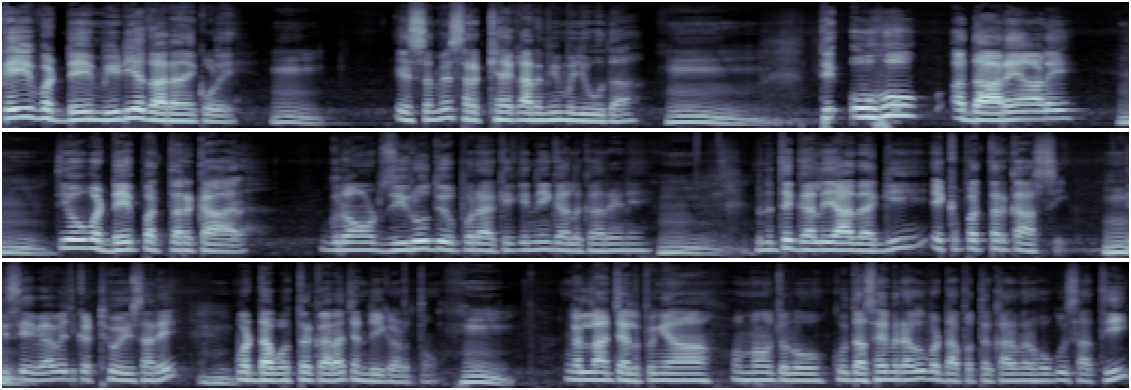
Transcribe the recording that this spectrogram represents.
ਕਈ ਵੱਡੇ ਮੀਡੀਆਦਾਰਾਂ ਦੇ ਕੋਲੇ ਹੂੰ। ਇਸ ਸਮੇਂ ਸੁਰੱਖਿਆ ਕਾਰਨ ਵੀ ਮੌਜੂਦ ਆ। ਹੂੰ। ਤੇ ਉਹ ਅਦਾਰਿਆਂ ਵਾਲੇ ਹੂੰ। ਤੇ ਉਹ ਵੱਡੇ ਪੱਤਰਕਾਰ ਗਰਾਊਂਡ ਜ਼ੀਰੋ ਦੇ ਉੱਪਰ ਆ ਕੇ ਕਿੰਨੀ ਗੱਲ ਕਰ ਰਹੇ ਨੇ। ਹੂੰ। ਮੈਨੂੰ ਤੇ ਗੱਲ ਯਾਦ ਆ ਗਈ ਇੱਕ ਪੱਤਰਕਾਰ ਸੀ ਕਿਸੇ ਵਿਆਹ ਵਿੱਚ ਇਕੱਠੇ ਹੋਏ ਸਾਰੇ ਵੱਡਾ ਪੱਤਰਕਾਰ ਆ ਚੰਡੀਗੜ੍ਹ ਤੋਂ। ਹੂੰ। ਗੱਲਾਂ ਚੱਲ ਪਈਆਂ। ਉਹਨਾਂ ਨੂੰ ਚਲੋ ਕੋਈ ਦੱਸੇ ਮੇਰਾ ਕੋਈ ਵੱਡਾ ਪੱਤਰਕਾਰ ਮੇਰਾ ਹੋ ਕੋਈ ਸਾਥੀ।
